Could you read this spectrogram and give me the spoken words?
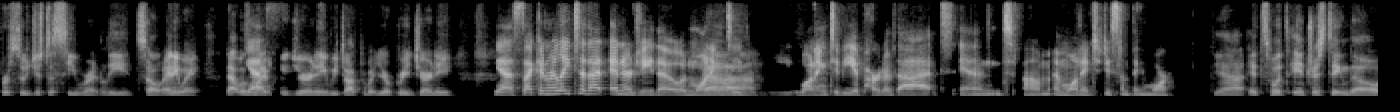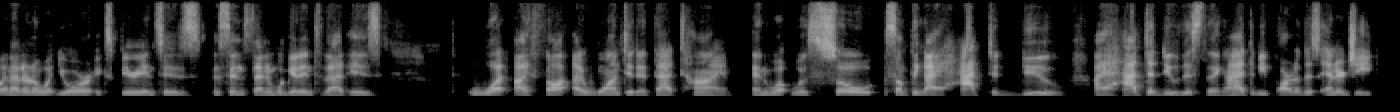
pursue just to see where it leads. So anyway, that was yes. my pre journey. We talked about your pre journey. Yes, I can relate to that energy though, and wanting yeah. to be, wanting to be a part of that, and um, and wanting to do something more. Yeah, it's what's interesting though, and I don't know what your experience is since then, and we'll get into that. Is what I thought I wanted at that time, and what was so something I had to do. I had to do this thing. I had to be part of this energy,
